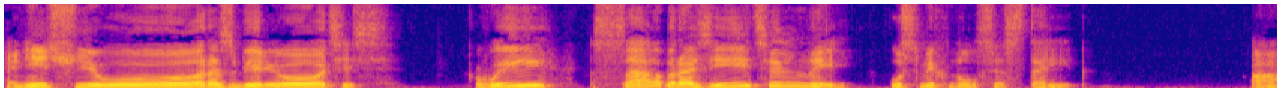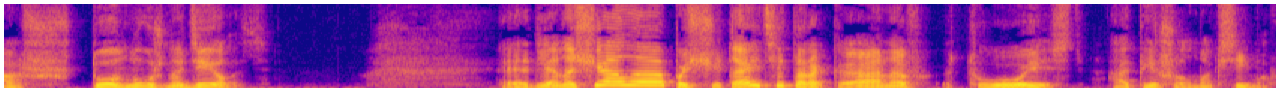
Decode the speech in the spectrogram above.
«Ничего, разберетесь. Вы сообразительный», — усмехнулся старик. «А что нужно делать?» Э, для начала посчитайте тараканов. То есть, опешил Максимов.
